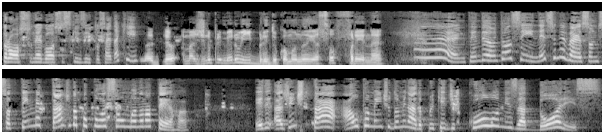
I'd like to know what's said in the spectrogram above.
troço, negócio esquisito, sai daqui. Imagina o primeiro híbrido, como não ia sofrer, né? É, entendeu? Então, assim, nesse universo onde só tem metade da população humana na Terra ele, a gente está altamente dominado, porque de colonizadores,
